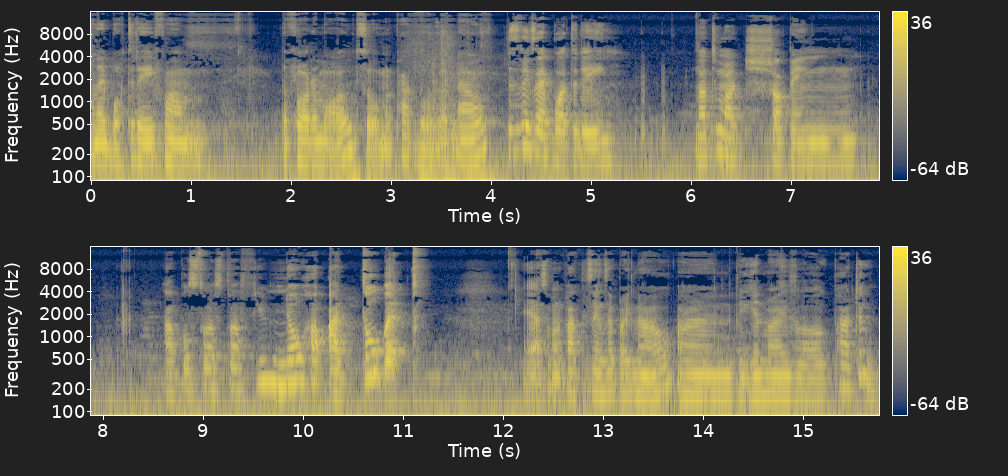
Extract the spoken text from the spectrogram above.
and I bought today from the Florida Mall. So I'm gonna pack those right now. These things I bought today. Not too much shopping. Apple store stuff. You know how I do it. Yeah, so I'm gonna pack these things up right now and begin my vlog part two.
